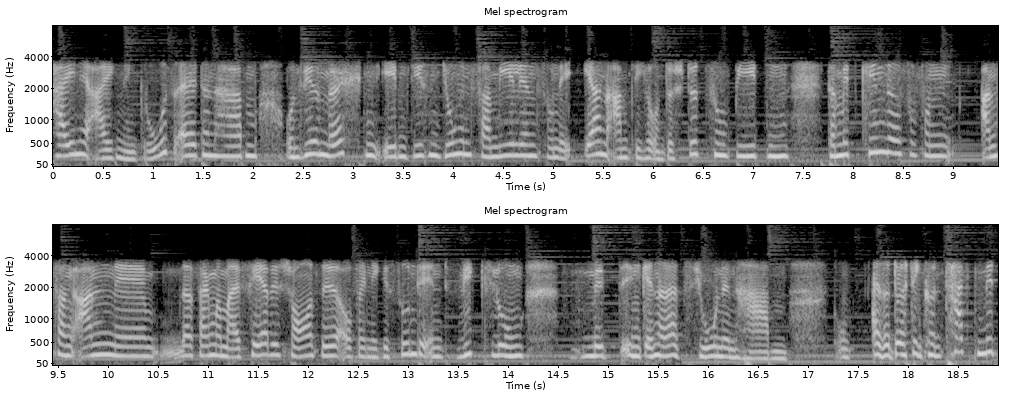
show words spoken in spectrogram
keine eigenen Großeltern haben. Und wir möchten eben diesen jungen Familien so eine ehrenamtliche Unterstützung bieten, damit Kinder so von Anfang an eine, sagen wir mal, faire Chance auf eine gesunde Entwicklung mit in Generationen haben. Und also durch den Kontakt mit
